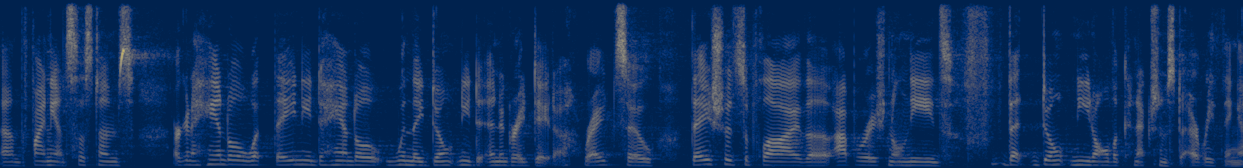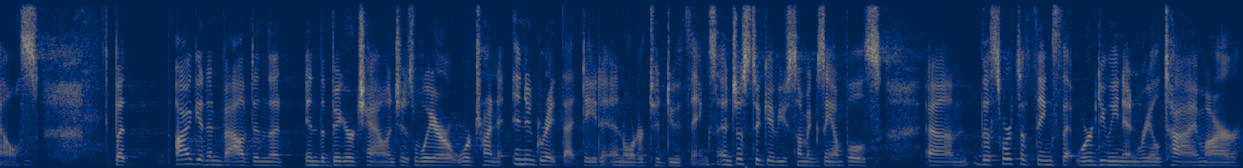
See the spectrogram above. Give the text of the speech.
um, the finance systems, are going to handle what they need to handle when they don't need to integrate data, right? So they should supply the operational needs that don't need all the connections to everything else. But I get involved in the in the bigger challenges where we're trying to integrate that data in order to do things. And just to give you some examples, um, the sorts of things that we're doing in real time are,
